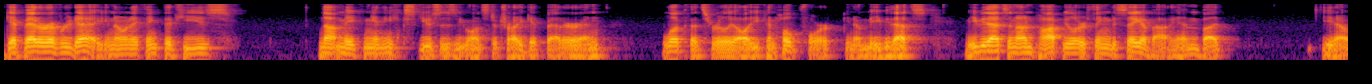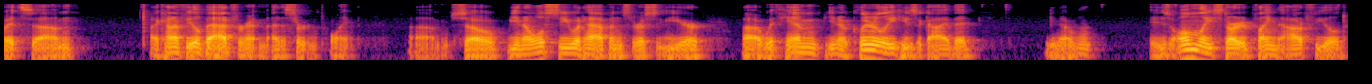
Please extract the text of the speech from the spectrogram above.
get better every day, you know, and I think that he's not making any excuses. He wants to try to get better. And look, that's really all you can hope for. You know, maybe that's maybe that's an unpopular thing to say about him, but you know, it's um, I kind of feel bad for him at a certain point. Um, so you know, we'll see what happens the rest of the year uh, with him, you know, clearly he's a guy that, you know, is only started playing the outfield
